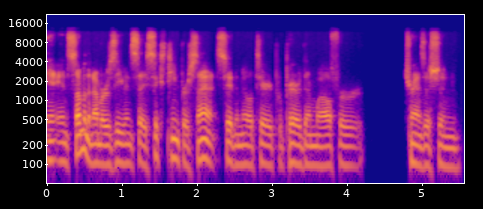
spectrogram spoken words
and, and, some of the numbers even say 16% say the military prepared them well for transition.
